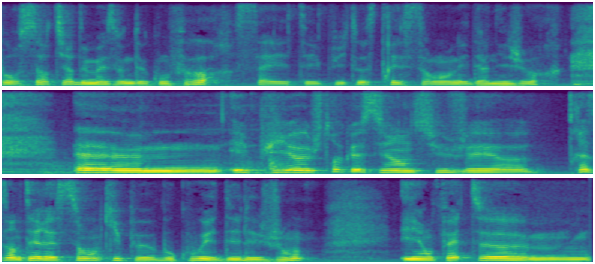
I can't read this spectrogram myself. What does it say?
pour sortir de ma zone de confort. Ça a été plutôt stressant les derniers jours. Euh, et puis, euh, je trouve que c'est un sujet euh, très intéressant qui peut beaucoup aider les gens. Et en fait, euh,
